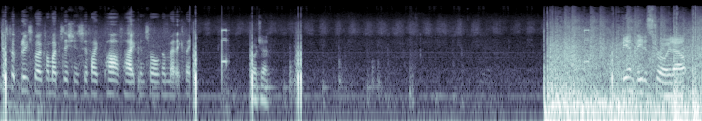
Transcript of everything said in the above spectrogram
Just put blue smoke on my position so if I pass height control can medic me. Roger. BMP destroyed, out.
